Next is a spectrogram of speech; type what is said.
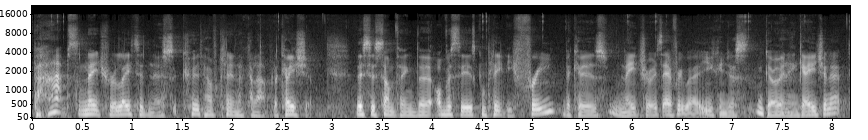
perhaps nature relatedness could have clinical application. This is something that obviously is completely free because nature is everywhere. You can just go and engage in it.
